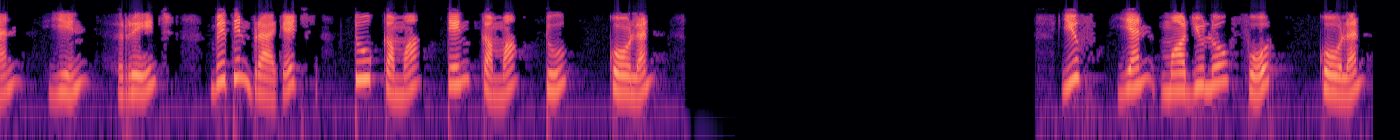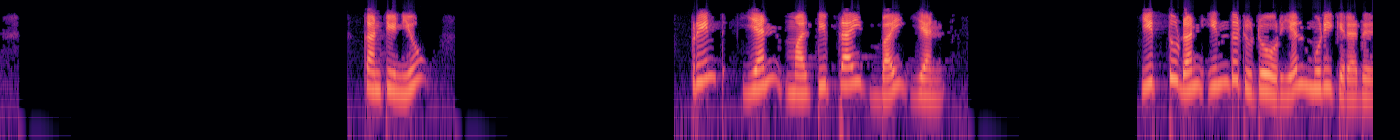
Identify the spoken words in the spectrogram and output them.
n in range within brackets 2 comma 10 comma 2 colon if n modulo 4 colon continue print n multiply by n இத்துடன் இந்த டியூட்டோரியல் முடிகிறது.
